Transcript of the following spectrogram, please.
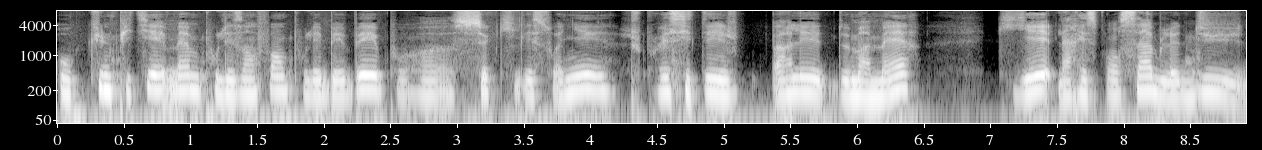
aucune pitié, même pour les enfants, pour les bébés, pour euh, ceux qui les soignaient. Je pourrais citer, parler de ma mère qui est la responsable du,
